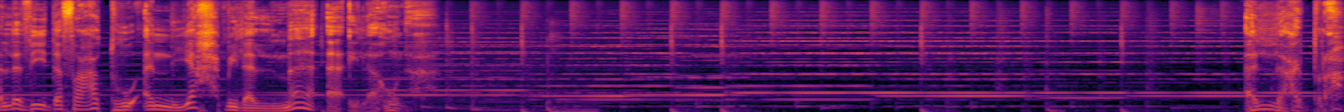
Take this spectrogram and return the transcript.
الذي دفعته أن يحمل الماء إلى هنا. العبرة.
